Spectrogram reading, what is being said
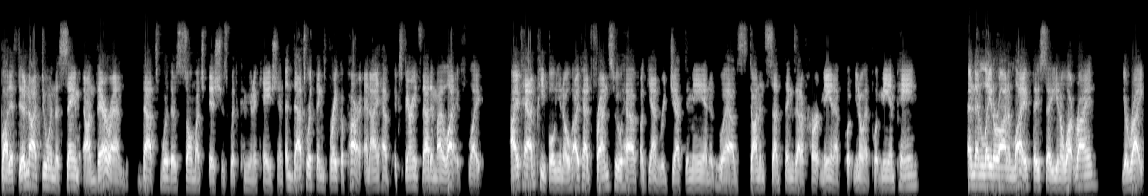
But if they're not doing the same on their end, that's where there's so much issues with communication and that's where things break apart and i have experienced that in my life. Like i've had people you know i've had friends who have again rejected me and who have done and said things that have hurt me and have put you know have put me in pain. And then later on in life they say you know what ryan? You're right.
